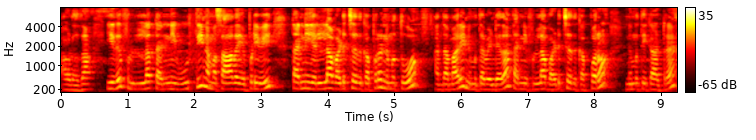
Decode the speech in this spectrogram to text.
அவ்வளோதான் இது ஃபுல்லாக தண்ணி ஊற்றி நம்ம சாதம் எப்படி தண்ணி எல்லாம் வடித்ததுக்கப்புறம் நிமித்துவோம். அந்த மாதிரி நிமித்த வேண்டியதான் தண்ணி ஃபுல்லாக வடித்ததுக்கப்புறம் நிமித்தி காட்டுறேன்.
